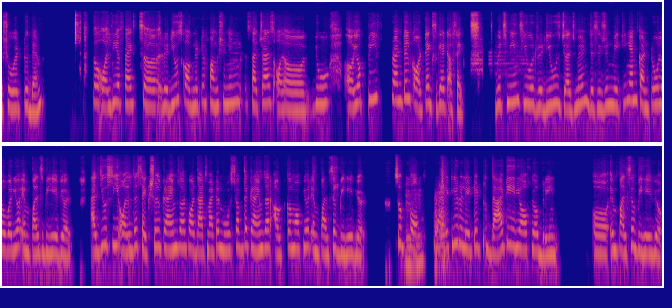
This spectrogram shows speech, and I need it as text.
show it to them. So all the effects reduce cognitive functioning such as you your prefrontal cortex get affects which means you would reduce judgment, decision making, and control over your impulse behavior. As you see, all the sexual crimes, or for that matter, most of the crimes are outcome of your impulsive behavior. So, mm-hmm. directly related to that area of your brain, uh, impulsive behavior.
